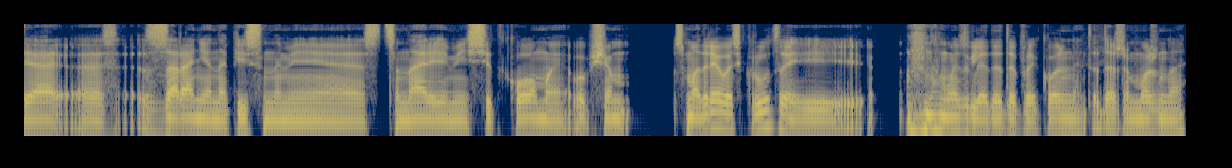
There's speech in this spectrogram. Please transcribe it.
э, с заранее написанными сценариями, ситкомы. В общем, смотрелось круто, и, на мой взгляд, это прикольно. Это даже можно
